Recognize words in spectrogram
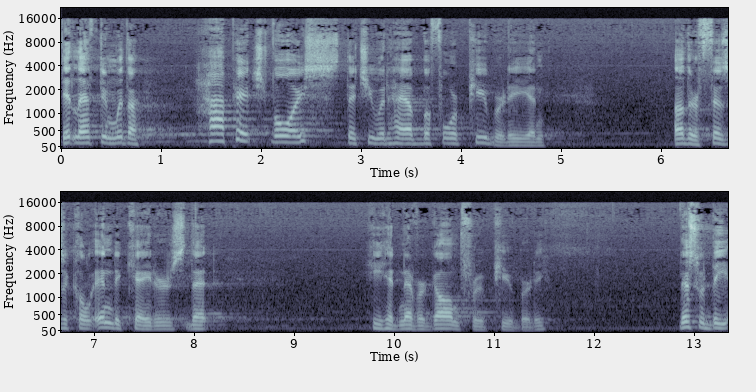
It left him with a high pitched voice that you would have before puberty and other physical indicators that he had never gone through puberty. This would be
